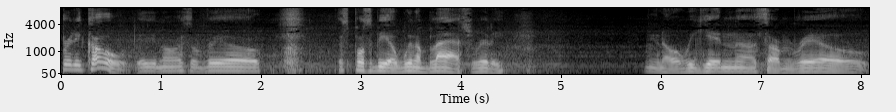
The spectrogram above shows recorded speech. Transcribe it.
pretty cold. You know, it's a real. It's supposed to be a winter blast, really. You know, we getting uh, some real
